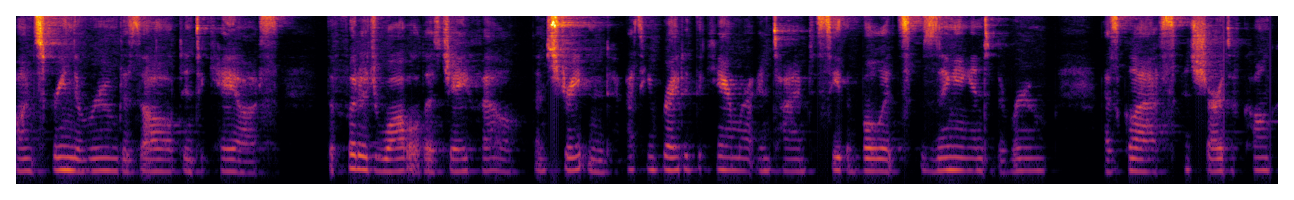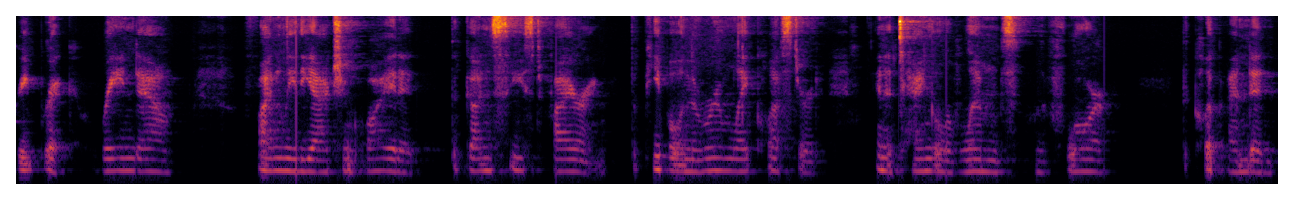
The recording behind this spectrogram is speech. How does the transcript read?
On screen, the room dissolved into chaos. The footage wobbled as Jay fell, then straightened as he righted the camera in time to see the bullets zinging into the room as glass and shards of concrete brick rained down. Finally, the action quieted. The gun ceased firing. The people in the room lay clustered in a tangle of limbs on the floor. The clip ended.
